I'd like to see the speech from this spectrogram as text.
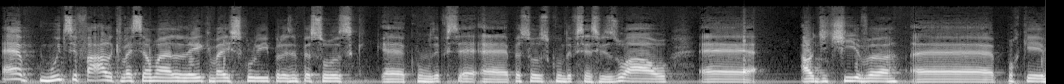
É, muito se fala que vai ser uma lei que vai excluir, por exemplo, pessoas, é, com, defici é, pessoas com deficiência visual, é, auditiva, é, porque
